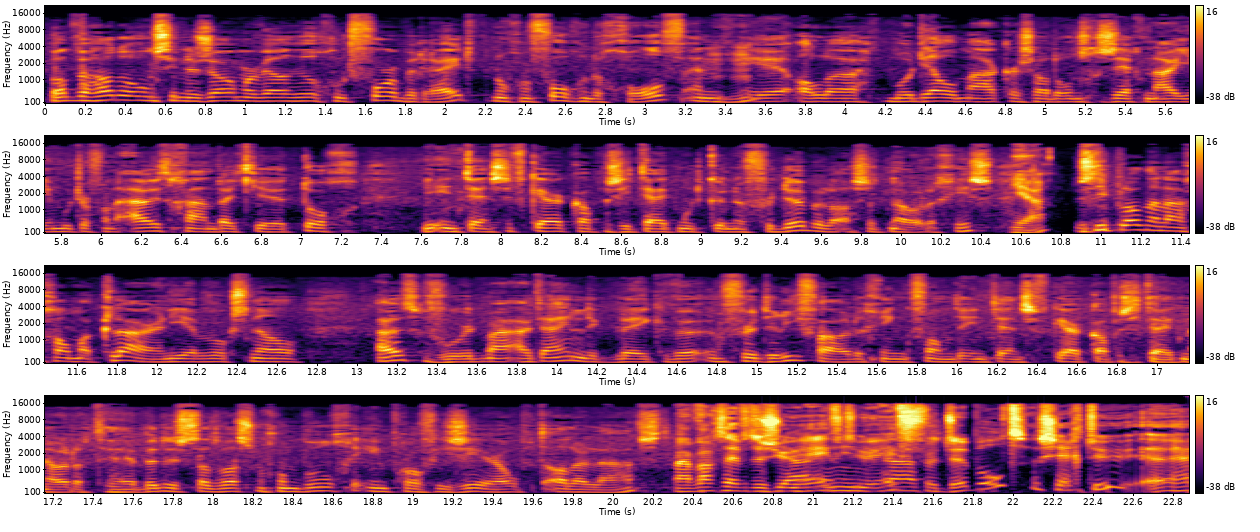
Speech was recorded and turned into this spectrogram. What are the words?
Want we hadden ons in de zomer wel heel goed voorbereid op nog een volgende golf. En mm -hmm. alle modelmakers hadden ons gezegd: Nou, je moet ervan uitgaan dat je toch je intensive care capaciteit moet kunnen verdubbelen als het nodig is. Ja. Dus die plannen lagen allemaal klaar en die hebben we ook snel uitgevoerd. Maar uiteindelijk bleken we een verdrievoudiging van de intensive care capaciteit nodig te hebben. Dus dat was nog een boel geïmproviseerd op het allerlaatst. Maar wacht even, dus u, ja, heeft, u heeft verdubbeld, zegt u. Uh,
